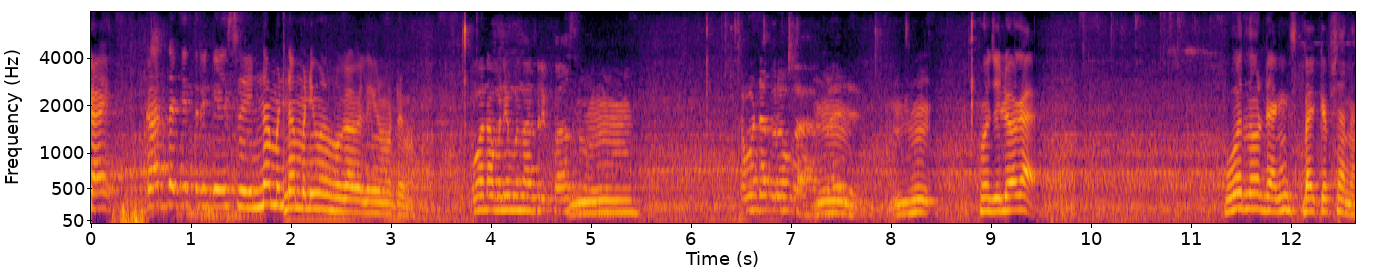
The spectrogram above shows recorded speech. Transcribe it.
ಗಾಯ್ ಕಾದ್ದಾಗಿತ್ರಿ ಗೈಸ್ ಇನ್ನ ಮನೆ ನಮ್ಮ ಮನೆ ಒಳಗೆ ಹೋಗಾಗಲ್ಲ ಏನು ಮಾಡ್ರಿ ಪಾಸ್ ಹ್ಮ್. ಹ್ಞೂ ಜಲ್ಲಿ ಹೋಗ ಹೋದ್ ನೋಡ್ರಿ ಹೆಂಗ್ ಬೈಕ್ ಕೆಪ್ಸನ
